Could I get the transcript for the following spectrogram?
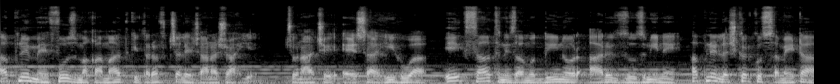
अपने महफूज मकाम की तरफ़ चले जाना चाहिए। चुनाचे ऐसा ही हुआ। एक साथ निजामुद्दीन और आरिज जुजनी ने अपने लश्कर को समेटा,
